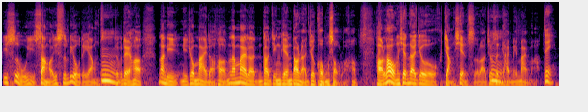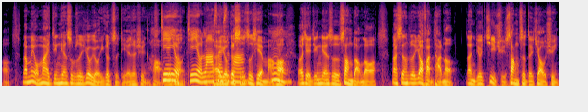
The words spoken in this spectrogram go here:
一四五以上啊，一四六的样子，嗯、对不对哈？那你你就卖了哈，那卖了，你到今天当然就空手了哈。好，那我们现在就讲现实了，就是你还没卖嘛？嗯、对，哦，那没有卖，今天是不是又有一个止跌的讯号？今天有，今天有拉三四、呃、有个十字线嘛哈，嗯、而且今天是上涨的哦，那是不是要反弹了？那你就汲取上次的教训。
